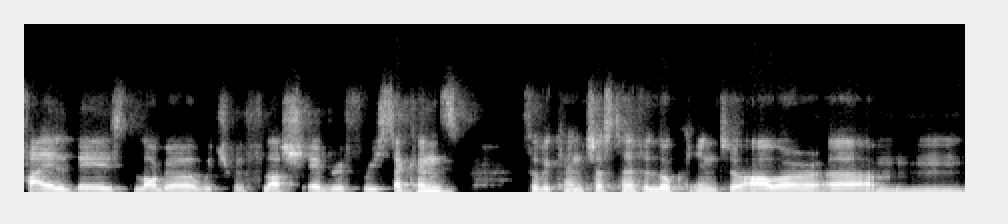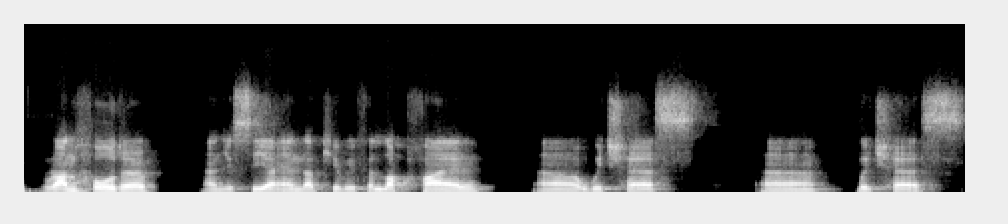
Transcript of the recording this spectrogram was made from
file-based logger, which will flush every three seconds. So we can just have a look into our um, run folder. and you see I end up here with a log file, uh, which has uh, which has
